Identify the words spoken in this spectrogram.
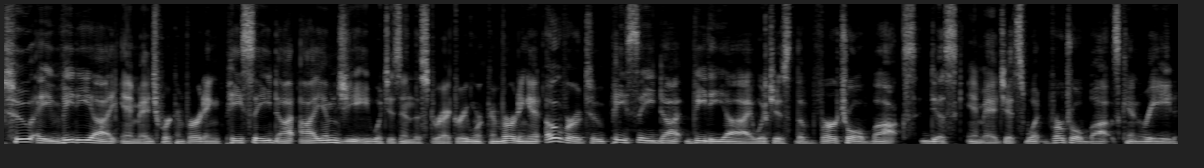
to a VDI image. We're converting pc.img, which is in this directory. We're converting it over to pc.vdi, which is the VirtualBox disk image. It's what VirtualBox can read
